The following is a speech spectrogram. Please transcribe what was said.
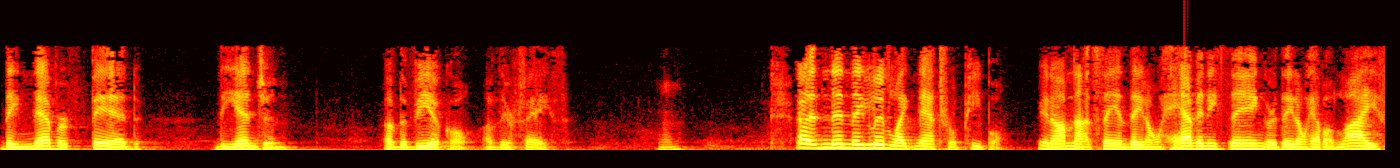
They never fed the engine of the vehicle of their faith. Hmm? Uh, and then they live like natural people. You know, I'm not saying they don't have anything or they don't have a life,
